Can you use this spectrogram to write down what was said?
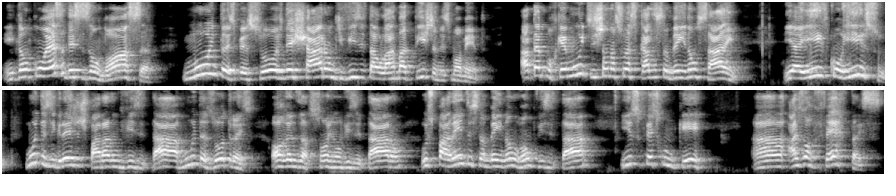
Então, com essa decisão nossa, muitas pessoas deixaram de visitar o Lar Batista nesse momento. Até porque muitos estão nas suas casas também e não saem. E aí, com isso, muitas igrejas pararam de visitar, muitas outras organizações não visitaram, os parentes também não vão visitar. Isso fez com que as ofertas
